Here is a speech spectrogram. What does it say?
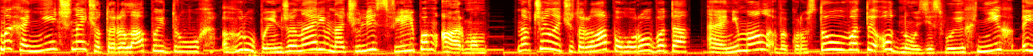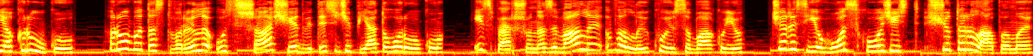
Механічний чотирилапий друг. Групи інженерів на чолі з Філіпом Армом. Навчили чотирилапого робота Енімал використовувати одну зі своїх ніг як руку. Робота створили у США ще 2005 року. І спершу називали великою собакою через його схожість з чотирилапими.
